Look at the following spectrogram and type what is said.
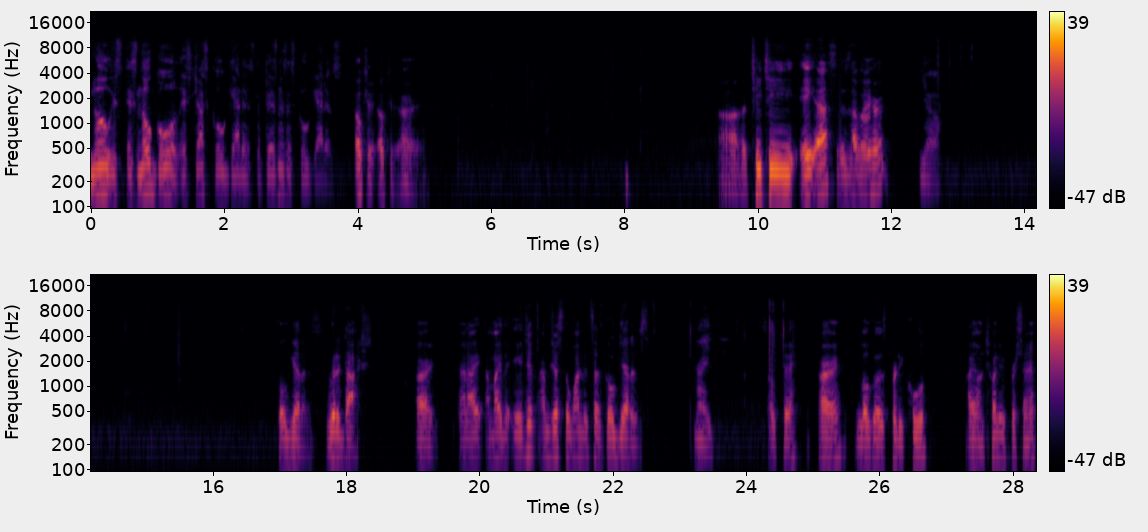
No, it's it's no goal. It's just Go Getters. The business is Go Getters. Okay, okay, all right. Uh, TTAS, is that what I heard? Yeah. Go get us with a dash. All right. And I am I the agent? I'm just the one that says go get us. Right. Okay. All right. Logo is pretty cool. I on 20%,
